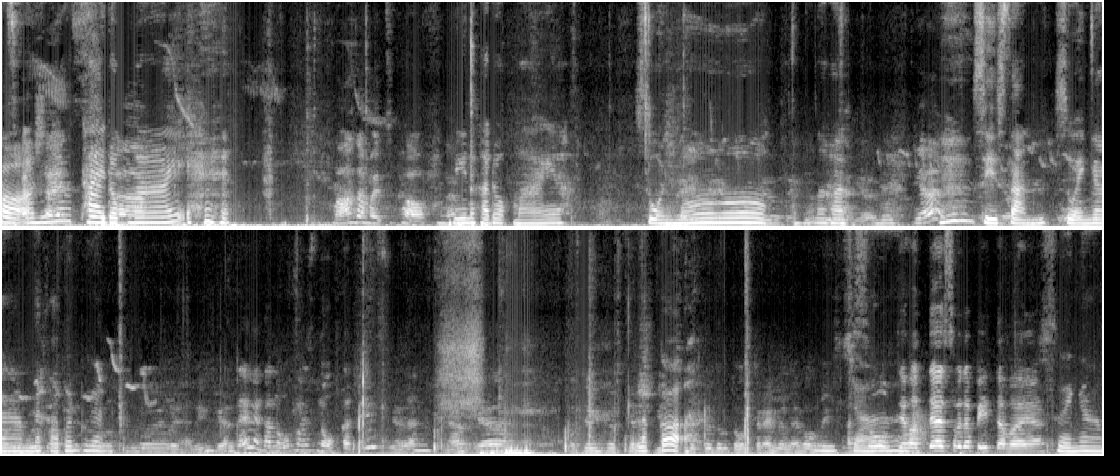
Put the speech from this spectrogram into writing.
ขออนุญาตถ่ายดอกไม้ Wand einmal zu kaufen. Ne? นี่นะคะดอกไม้นะสวยมากนะคะ สีสันสวยงามนะคะเพื่อน Wenn dann oben alles knockert ist, dann. ๆแล้วก็นี่จ้า So, der hat, der ist so der Peter war ja. สวยงาม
